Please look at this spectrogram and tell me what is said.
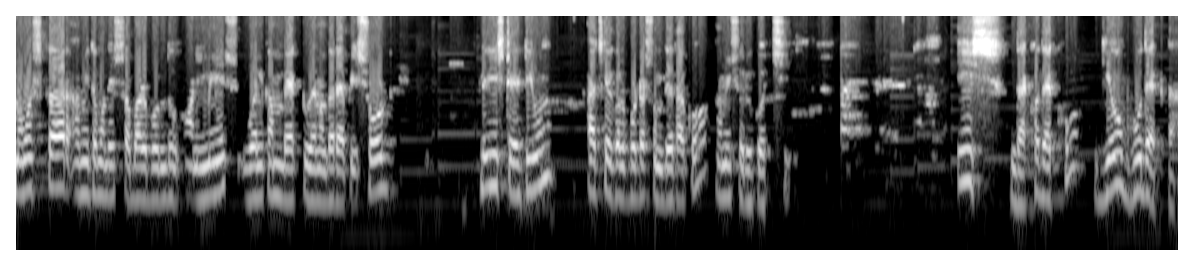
নমস্কার, আমি তোমাদের সবার বন্ধু Animesh. Welcome back to another episode please tune আজকে গল্পটা শুনতে থাকো, আমি শুরু করছি। ইস, দেখো দেখো, গেও ভূত একটা।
